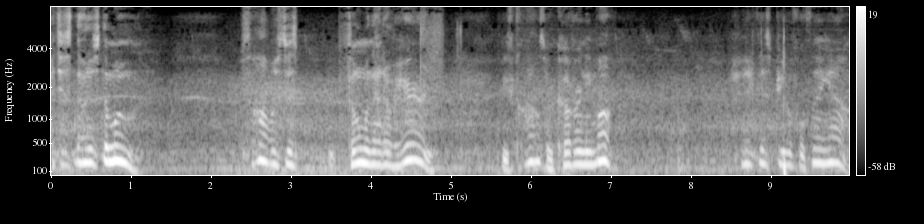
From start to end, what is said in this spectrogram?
I just noticed the moon. So I was just filming that over here and these clouds are covering him up. Check this beautiful thing out.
